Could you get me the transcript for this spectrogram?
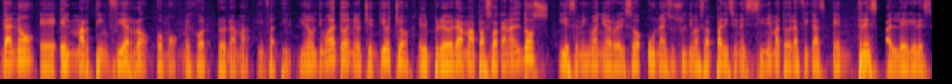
ganó el Martín Fierro como mejor programa infantil. Y un último dato, en el 88 el programa pasó a Canal 2 y ese mismo año realizó una de sus últimas apariciones cinematográficas en Tres Alegres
